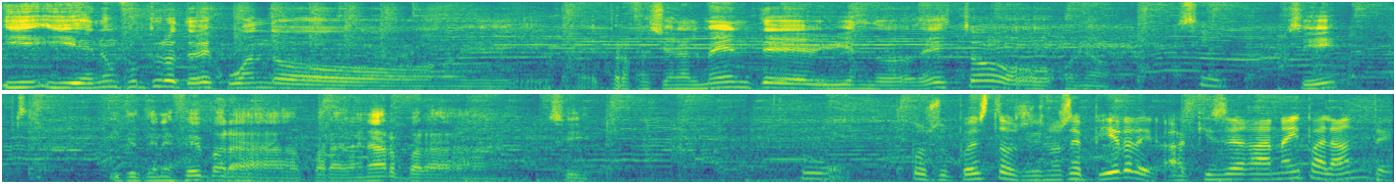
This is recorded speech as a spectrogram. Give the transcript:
Y, y en un futuro te ves jugando eh, profesionalmente, viviendo de esto o, o no? Sí. ¿Sí? ¿Y te tenés fe para, para ganar, para. Sí. Bien. Por supuesto, si no se pierde. Aquí se gana y para adelante.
